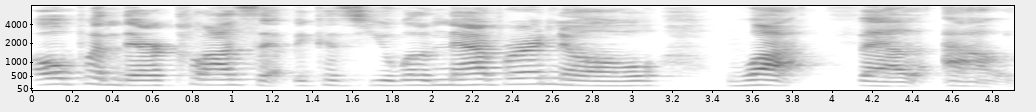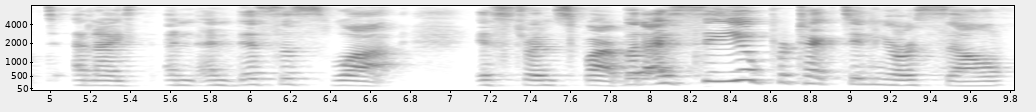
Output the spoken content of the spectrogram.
open their closet because you will never know what fell out. And I and, and this is what is transpired. But I see you protecting yourself.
